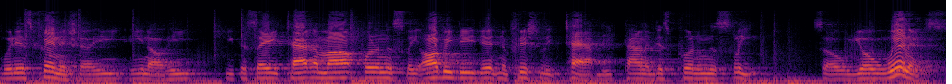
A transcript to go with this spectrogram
with his finisher. He, you know, he, you could say he tapped him out, put him to sleep. RVD didn't officially tap. He kind of just put him to sleep. So your winners,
